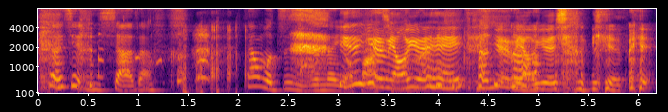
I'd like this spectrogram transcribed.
推荐一下这样。但我自己真的也是越描越黑，越描越像夜配。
